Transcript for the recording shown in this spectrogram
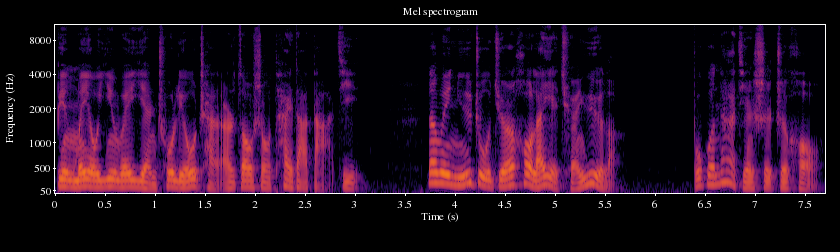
并没有因为演出流产而遭受太大打击。那位女主角后来也痊愈了。不过那件事之后，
